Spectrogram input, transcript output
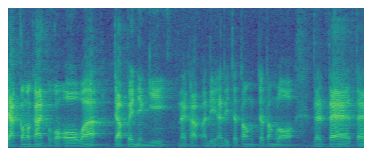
จากกรรมการกกอว่าจะเป็นอย่างนี้นะครับ อันนี้อันนี้จะต้องจะต้องรอ แต่แต่แต่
